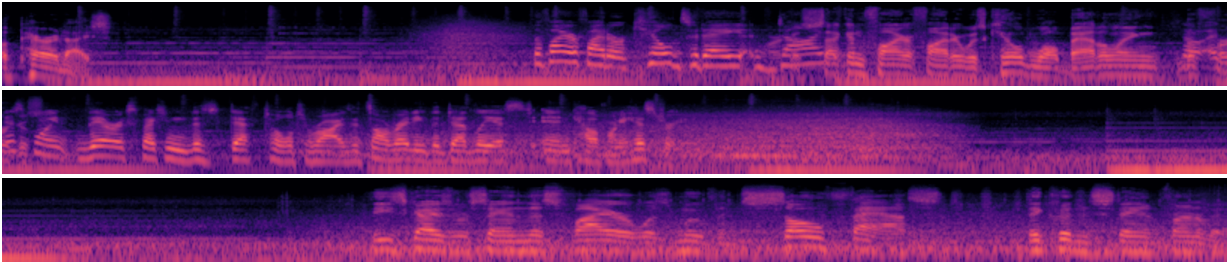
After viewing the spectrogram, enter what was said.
of Paradise. The firefighter killed today A died. second firefighter was killed while battling So the at Ferguson. this point, they're expecting this death toll to rise. It's already the deadliest in California history. These guys were saying this fire was moving so fast they couldn't stay in front of it.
